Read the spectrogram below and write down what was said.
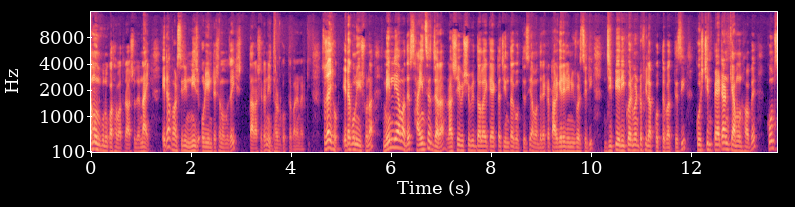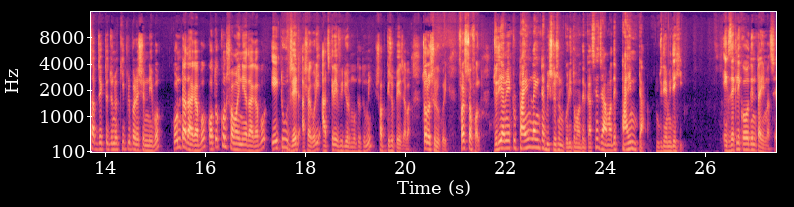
এমন কোনো কথাবার্তা আসলে নাই। এটা ভার্সিটির নিজ ওরিয়েন্টেশন অনুযায়ী তারা সেটা নির্ধারণ করতে পারেন আর কি সো যাই হোক, এটা কোনো ইস্যু না। মেনলি আমাদের সায়েন্সের যারা, রাজশাহী বিশ্ববিদ্যালয়কে একটা চিন্তা করতেছি, আমাদের একটা টার্গেটেড ইউনিভার্সিটি জিপিএ রিকোয়ারমেন্টও ফিল আপ করতে পারতেছি। কোয়েশ্চেন প্যাটার্ন কেমন হবে, কোন সাবজেক্টের জন্য কি প্রিপারেশন নিব, কোনটা দাগাবো, কতক্ষণ সময় নিয়ে দাগাবো এ টু জেড আশা করি আজকের এই ভিডিওর মধ্যে তুমি সব কিছু পেয়ে যাবা। চলো শুরু করি। ফার্স্ট অফ অল যদি আমি একটু টাইম লাইনটা বিশ্লেষণ করি তোমাদের কাছে যে আমাদের টাইমটা যদি আমি দেখি। এক্স্যাক্টলি কতদিন টাইম আছে?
